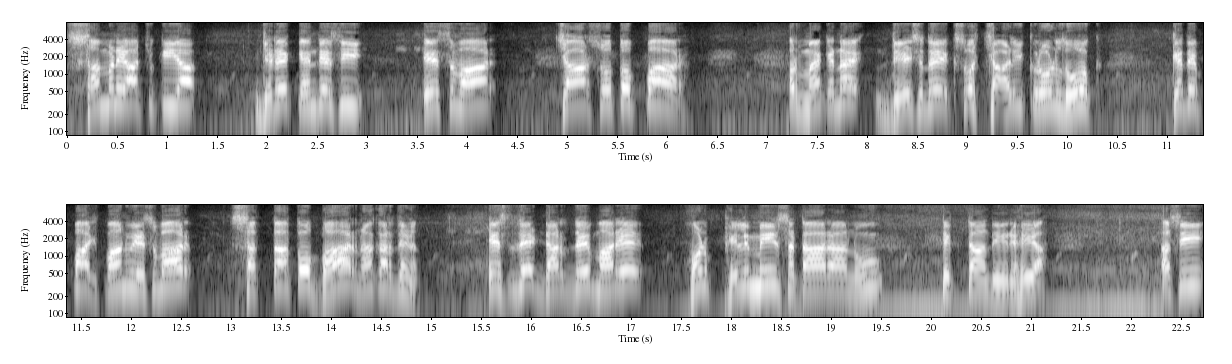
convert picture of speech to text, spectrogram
ਸਾਹਮਣੇ ਆ ਚੁੱਕੀ ਆ, ਜਿਹੜੇ ਕਹਿੰਦੇ ਸੀ ਇਸ ਵਾਰ 400 ਤੋਂ ਪਾਰ। ਔਰ ਮੈਂ ਕਹਿੰਦਾ ਦੇਸ਼ ਦੇ 140 ਕਰੋੜ ਲੋਕ ਕਹਿੰਦੇ ਭਾਜਪਾ ਨੂੰ ਇਸ ਵਾਰ ਸੱਤਾ ਤੋਂ ਬਾਹਰ ਨਾ ਕਰ ਦੇਣ। ਇਸ ਦੇ ਡਰ ਦੇ ਮਾਰੇ ਹੁਣ ਫਿਲਮੀ ਸਟਾਰਾਂ ਨੂੰ ਟਿਕਟਾਂ ਦੇ ਰਹੇ ਆ। ਅਸੀਂ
